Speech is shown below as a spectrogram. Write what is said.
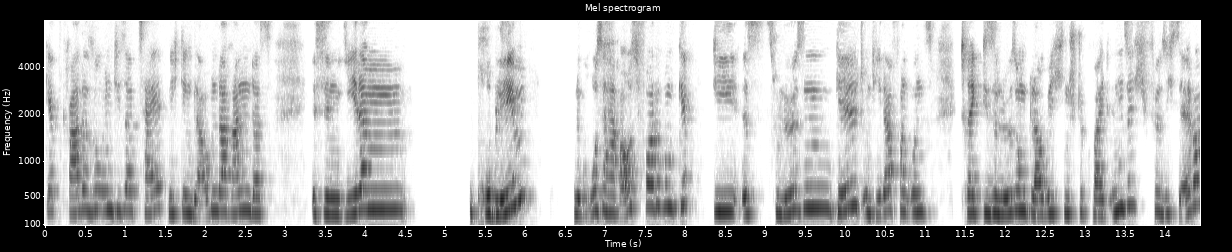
jetzt gerade so in dieser Zeit, nicht den Glauben daran, dass es in jedem Problem eine große Herausforderung gibt, die es zu lösen gilt. Und jeder von uns trägt diese Lösung, glaube ich, ein Stück weit in sich, für sich selber.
